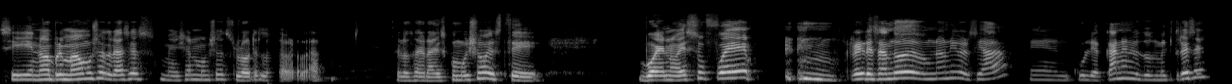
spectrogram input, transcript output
Sí, no, primero muchas gracias, me echan muchas flores, la verdad. Se los agradezco mucho. Este, bueno, eso fue regresando de una universidad en Culiacán en el 2013.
